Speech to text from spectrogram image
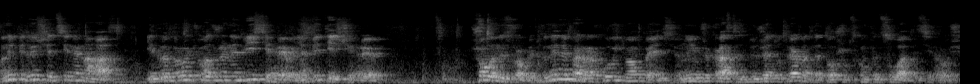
Вони підвищать ціни на газ. І виберуть у вас вже не 200 гривень, а 2000 гривень. Що вони зроблять? Вони не перерахують вам пенсію. Ну їм же красти з бюджету треба для того, щоб скомпенсувати ці гроші.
